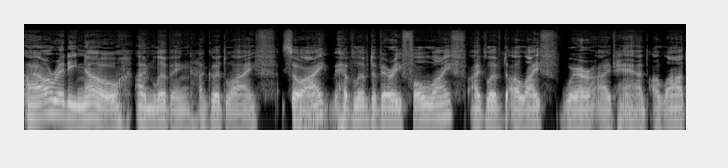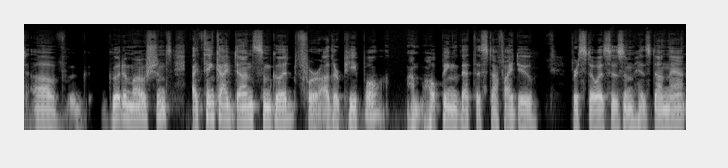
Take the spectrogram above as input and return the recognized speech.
I already know I'm living a good life. So mm. I have lived a very full life. I've lived a life where I've had a lot of good emotions. I think I've done some good for other people. I'm hoping that the stuff I do for Stoicism has done that.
